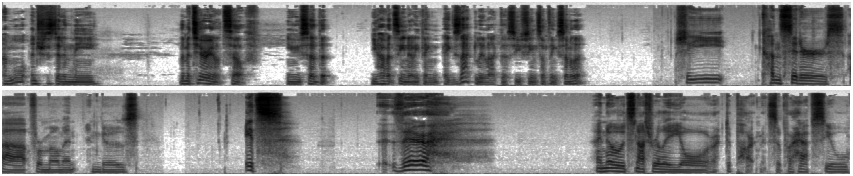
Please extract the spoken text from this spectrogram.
I'm more interested in the the material itself. You said that you haven't seen anything exactly like this. You've seen something similar. She considers uh, for a moment and goes, It's. There. I know it's not really your department, so perhaps you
